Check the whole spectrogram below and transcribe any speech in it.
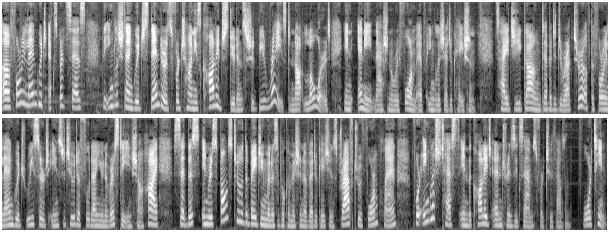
A foreign language expert says the English language standards for Chinese college students should be raised, not lowered, in any national reform of English education. Cai Jigang, deputy director of the Foreign Language Research Institute of Fudan University in Shanghai, said this in response to the Beijing Municipal Commission of Education's draft reform plan for English tests in the college entrance exams for 2000. 2014.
